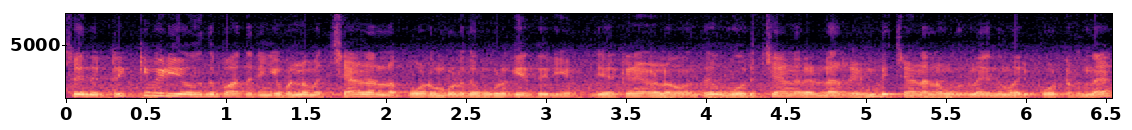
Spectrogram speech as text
ஸோ இந்த ட்ரிக்கி வீடியோ வந்து பார்த்துட்டிங்க அப்படின்னா நம்ம சேனலில் போடும்பொழுது உங்களுக்கே தெரியும். ஏற்கனவே நான் வந்து ஒரு சேனல் இல்லை ரெண்டு சேனல் உங்களுக்கு நான் இந்த மாதிரி போட்டிருந்தேன்.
